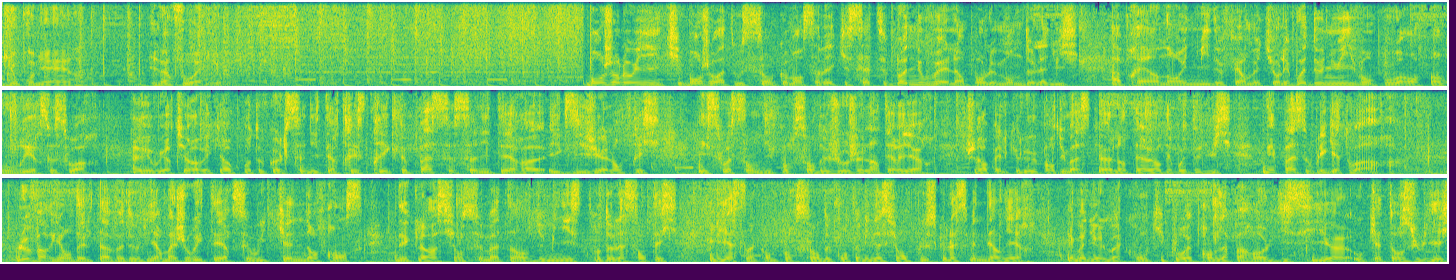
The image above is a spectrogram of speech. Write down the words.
Lyon Première, l'info à Lyon. Bonjour Loïc, bonjour à tous. On commence avec cette bonne nouvelle hein, pour le monde de la nuit. Après un an et demi de fermeture, les boîtes de nuit vont pouvoir enfin rouvrir ce soir. Réouverture avec un protocole sanitaire très strict, passe sanitaire euh, exigé à l'entrée et 70% de jauge à l'intérieur. Je rappelle que le port du masque à l'intérieur des boîtes de nuit n'est pas obligatoire. Le variant Delta va devenir majoritaire ce week-end en France. Déclaration ce matin du ministre de la Santé. Il y a 50% de contamination en plus que la semaine dernière. Emmanuel Macron qui pourrait prendre la parole d'ici euh, au 14 juillet.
